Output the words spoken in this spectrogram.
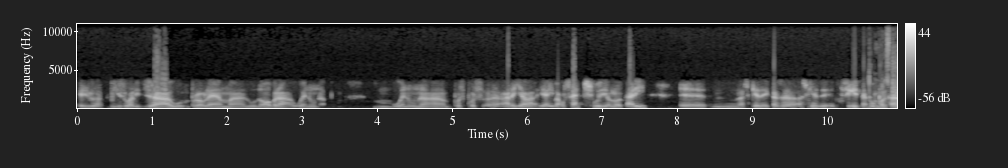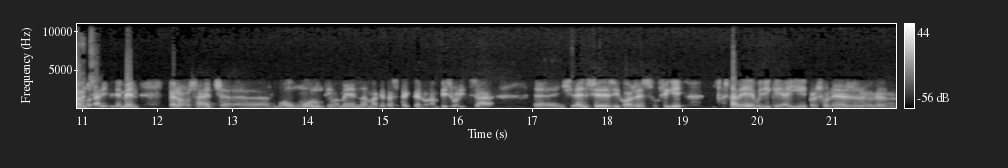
per visualitzar un problema en una obra o en una o en una... Pues, pues, ara ja, ja hi va el saig, vull dir, el notari eh, es queda a casa... Es queda, o sigui, també ho fer el notari, evidentment, però el saig eh, es mou molt últimament amb aquest aspecte, no?, en visualitzar eh, incidències i coses. O sigui, està bé, vull dir que hi hagi persones, eh,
